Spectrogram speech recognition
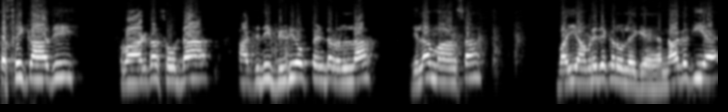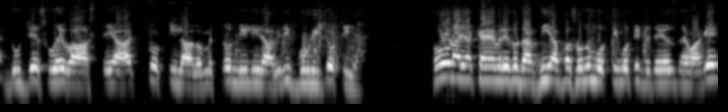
ਸਤਿ ਸ੍ਰੀ ਅਕਾਲ ਜੀ। ਸਵਾਗਤ ਆ ਤੁਹਾਡਾ ਅੱਜ ਦੀ ਵੀਡੀਓ ਪਿੰਡ ਰੱਲਾ, ਜ਼ਿਲ੍ਹਾ ਮਾਨਸਾ। ਬਾਈ ਆਮਣੇ ਦੇ ਘਰੋਂ ਲੈ ਕੇ ਆਏ ਆ। ਨਗ ਕੀ ਹੈ ਦੂਜੇ ਸੂਏ ਵਾਸਤੇ ਆਹ ਝੋਟੀ ਲਾ ਲਓ। ਮਿੱਤਰੋ, ਨੀਲੀ ਰਾਵੀ ਦੀ ਬੂਰੀ ਝੋਟੀ ਹੈ ਥੋੜਾ ਜਿਹਾ ਕੈਮਰੇ ਤੋਂ ਡਰਦੀ ਆ, ਆਪਾਂ ਤੁਹਾਨੂੰ ਮੋਟੀ ਮੋਟੀ ਡਿਟੇਲ ਦੇਵਾਂਗੇ।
